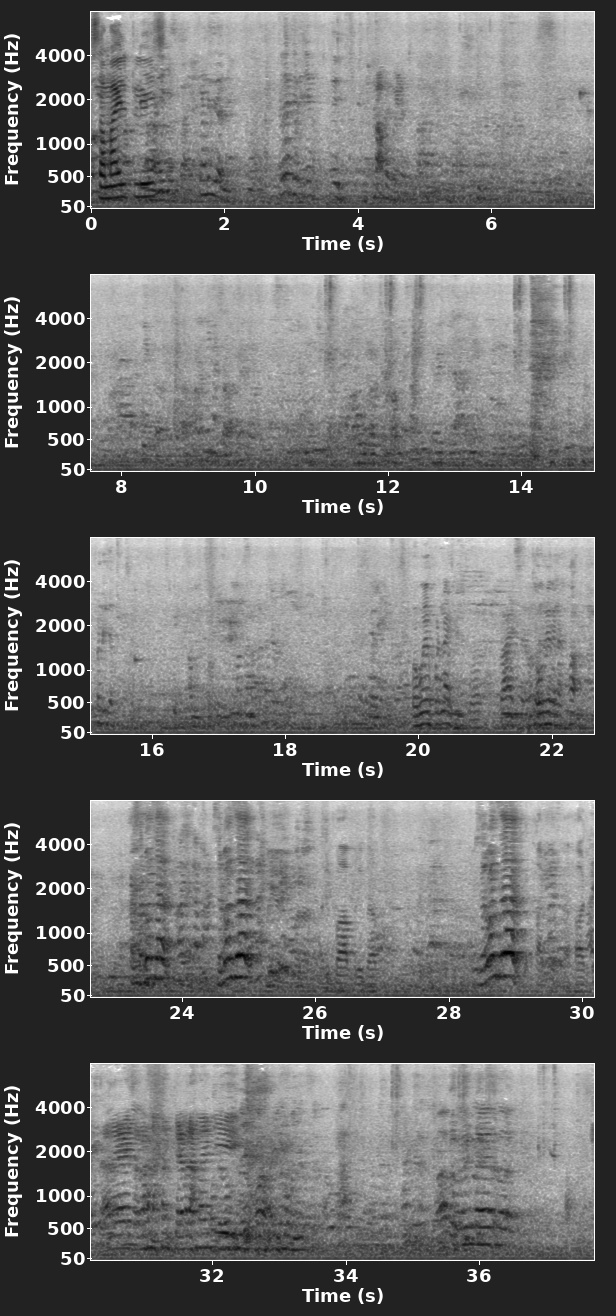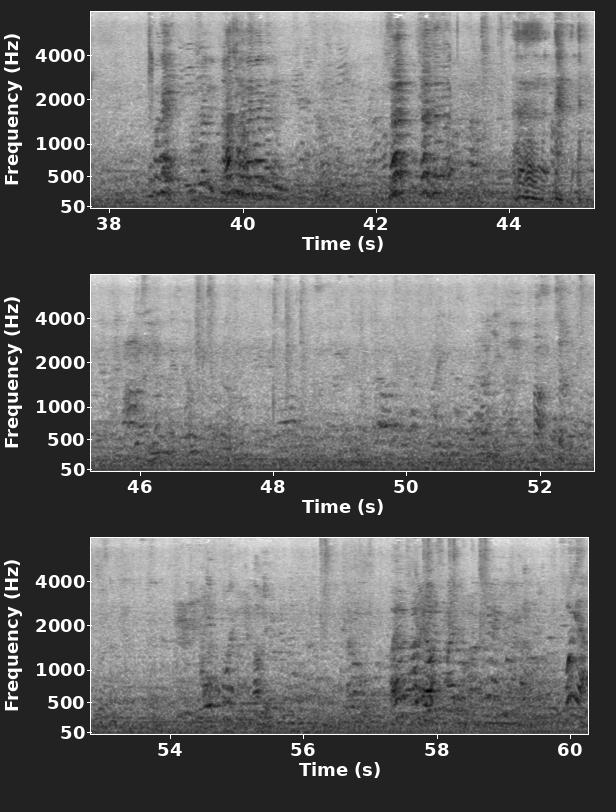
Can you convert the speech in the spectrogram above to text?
कोई नहीं। बाबू एक पढ़ना है ना हाँ सरपंच सर सरपंच सर अरे बाप रे बाप sarpanch sir heart cameraman ji sir sir sir हाँ सर हो गया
